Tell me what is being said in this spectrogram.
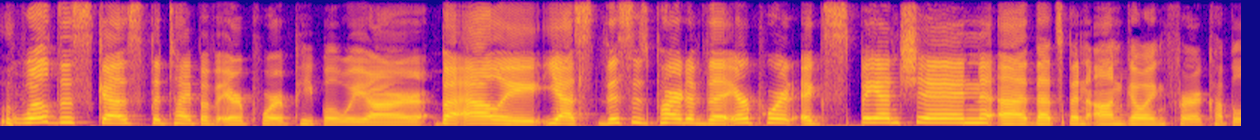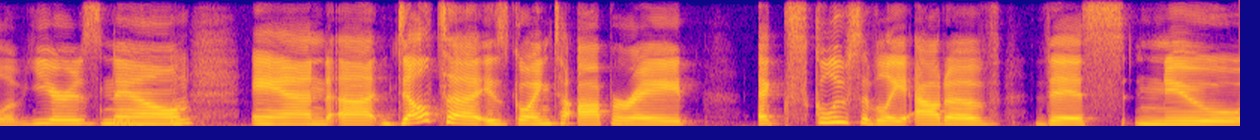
we'll discuss the type of airport people we are. But Ali, yes, this is part of the airport expansion uh, that's been ongoing for a couple of years now. And uh, Delta is going to operate exclusively out of this new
